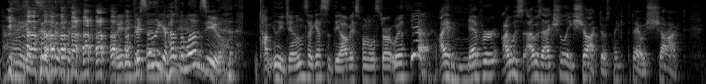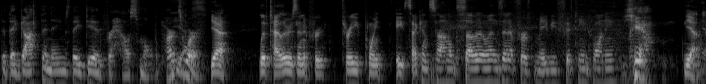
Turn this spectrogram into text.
Nice. Way to get Priscilla, your husband there. loves you. Tommy Lee Jones, I guess, is the obvious one we'll start with. Yeah. I have never. I was. I was actually shocked. I was thinking today. I was shocked that they got the names they did for how small the parts Yes. were. Yeah. Liv Tyler is in it for 3.8 seconds. Donald Sutherland's in it for maybe 15, 20. Yeah. Yeah. Yeah.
